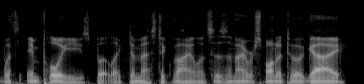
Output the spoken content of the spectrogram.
with employees but like domestic violences. And i responded to a guy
